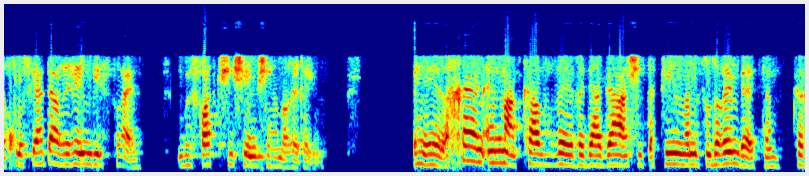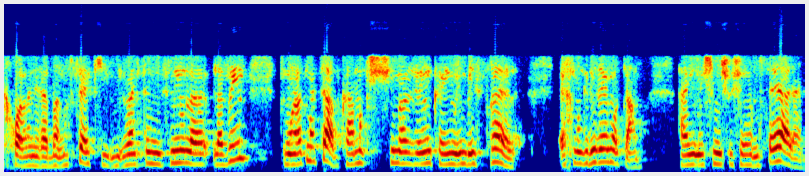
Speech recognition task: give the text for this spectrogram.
אוכלוסיית העריריים בישראל, בפרט קשישים שהם עריריים. לכן אין מעקב ודאגה שיטתיים ומסודרים בעצם, ככל הנראה בנושא, כי בעצם ניסינו להבין תמונת מצב, כמה קשישים עריריים קיימים בישראל, איך מגדירים אותם, האם יש מישהו שמסייע להם.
